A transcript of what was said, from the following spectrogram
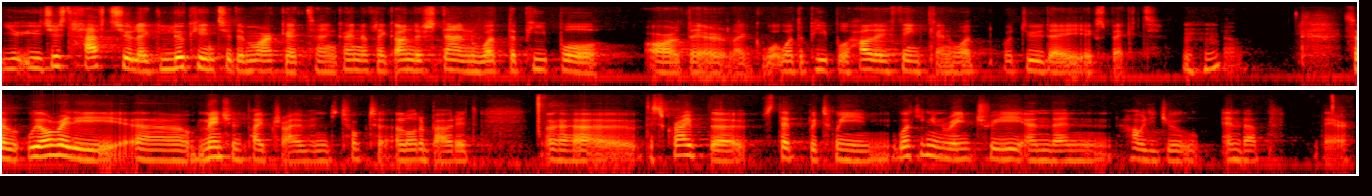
you, you just have to like look into the market and kind of like understand what the people are there, like what, what the people how they think and what what do they expect. Mm-hmm. So we already uh, mentioned Pipedrive and talked a lot about it uh, describe the step between working in Raintree and then how did you end up there?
